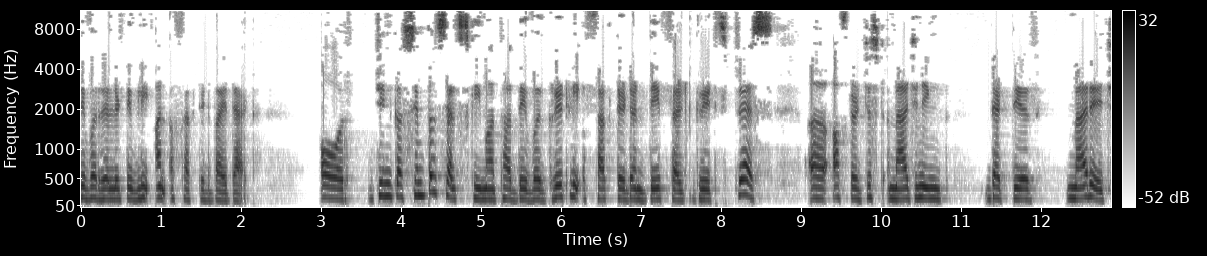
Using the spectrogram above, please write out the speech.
they were relatively unaffected by that اور جن کا سمپل سیلف اسکیما تھا they were greatly affected and they felt great stress after just imagining that their marriage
